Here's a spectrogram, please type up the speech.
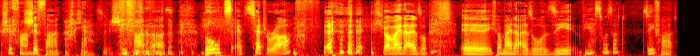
Schifffahren. Schifffahren, ach ja, Schifffahren war's, Boats etc. ich vermeide also, äh, ich vermeide also See, wie hast du gesagt? Seefahrt.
